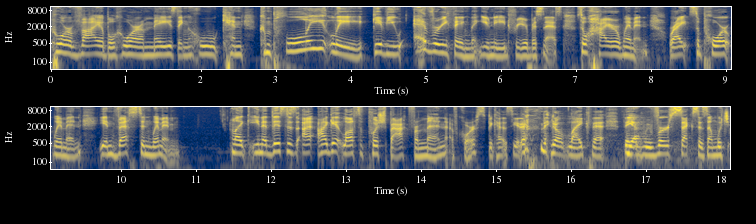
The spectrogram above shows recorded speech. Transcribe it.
who are viable, who are amazing, who can completely give you everything that you need for your business. So hire women, right? Support women, invest in women like you know this is I, I, get lots of pushback from men of course because you know they don't like that they yeah. reverse sexism which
